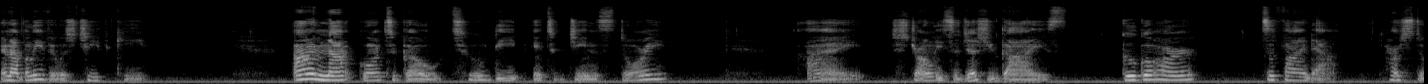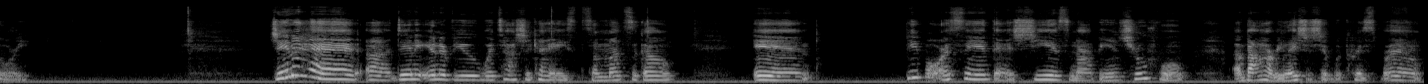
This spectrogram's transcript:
and I believe it was Chief Keef. I'm not going to go too deep into Gena's story. I strongly suggest you guys Google her to find out her story. Gena had uh, did an interview with Tasha K some months ago, and people are saying that she is not being truthful about her relationship with Chris Brown,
